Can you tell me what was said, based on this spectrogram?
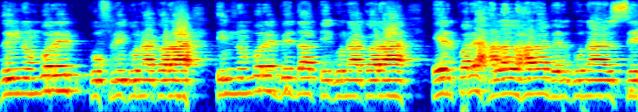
দুই নম্বরে কুফরি গুণা করা। তিন নম্বরে বেদাতি গুণা করা। এরপরে হালাল হারাবের গুণা আসছে।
